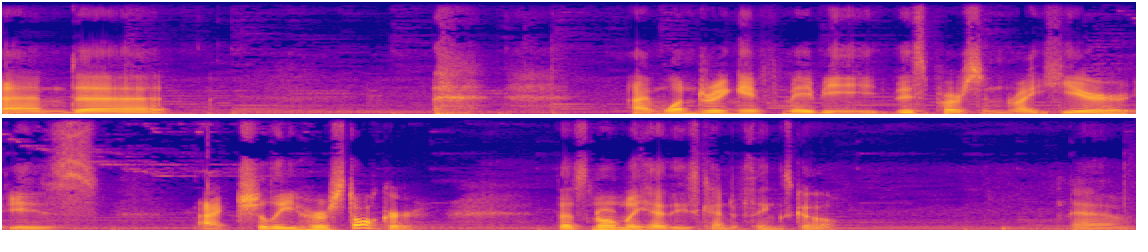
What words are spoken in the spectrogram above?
and uh, I'm wondering if maybe this person right here is actually her stalker. That's normally how these kind of things go. Um,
